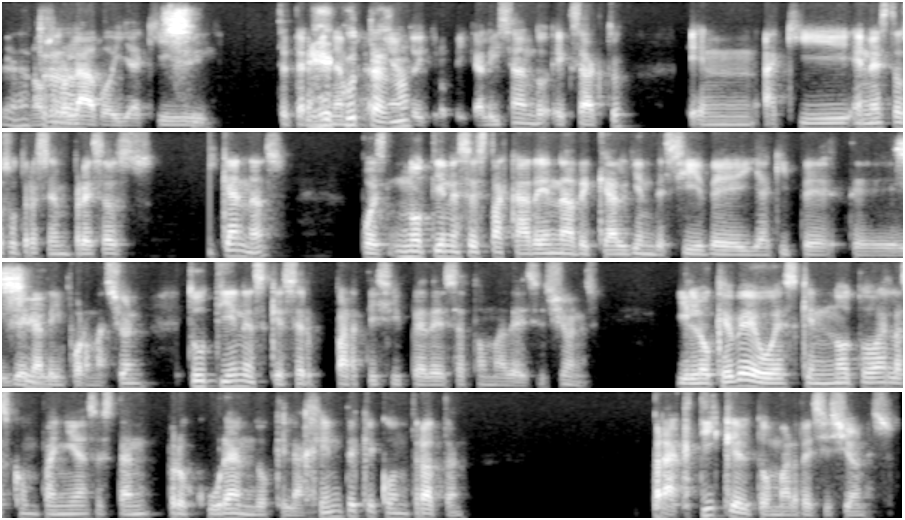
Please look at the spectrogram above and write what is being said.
en otro, lado y aquí sí. se termina Ejecutas, ¿no? y tropicalizando, exacto. En, aquí, en estas otras empresas mexicanas, pues no tienes esta cadena de que alguien decide y aquí te, te Sí. llega la información. Tú tienes que ser partícipe de esa toma de decisiones. Y lo que veo es que no todas las compañías están procurando que la gente que contratan practique el tomar decisiones.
